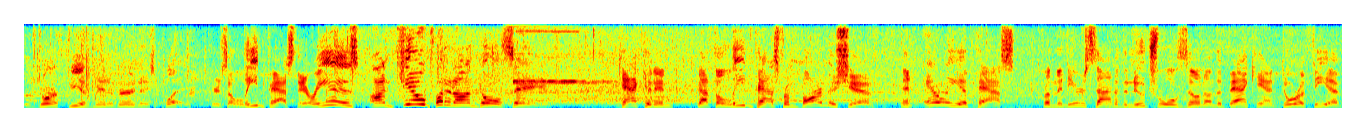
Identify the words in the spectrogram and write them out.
Dorofeyev made a very nice play. Here's a lead pass. There he is. On cue, put it on goal. Save. Kahkonen got the lead pass from Barbashev. An area pass from the near side of the neutral zone on the backhand. Dorofeyev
